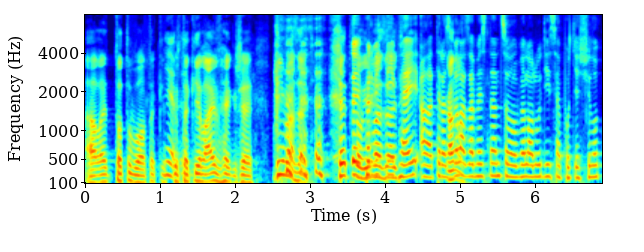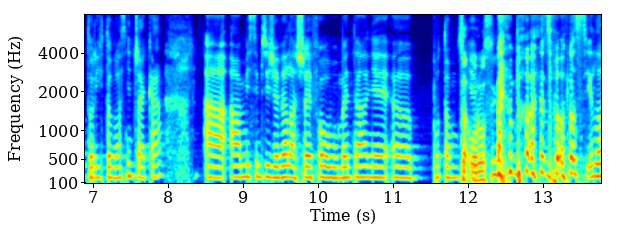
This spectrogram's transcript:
Ale toto bol taký, ja. taký life hack, že vymazať. Všetko to je prvý vymazať. Typ, hej, ale teraz ano. veľa zamestnancov, veľa ľudí sa potešilo, ktorých to vlastne čaká. A, a myslím si, že veľa šéfov momentálne uh, potom... Sa orosilo? sa orosilo.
